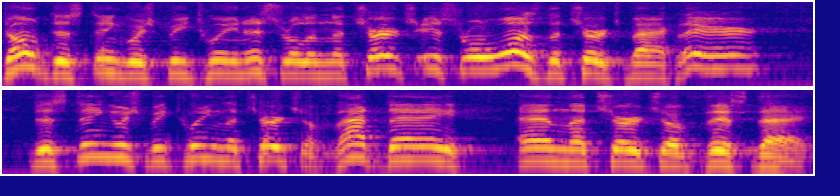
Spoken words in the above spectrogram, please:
Don't distinguish between Israel and the church. Israel was the church back there distinguish between the church of that day and the church of this day.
